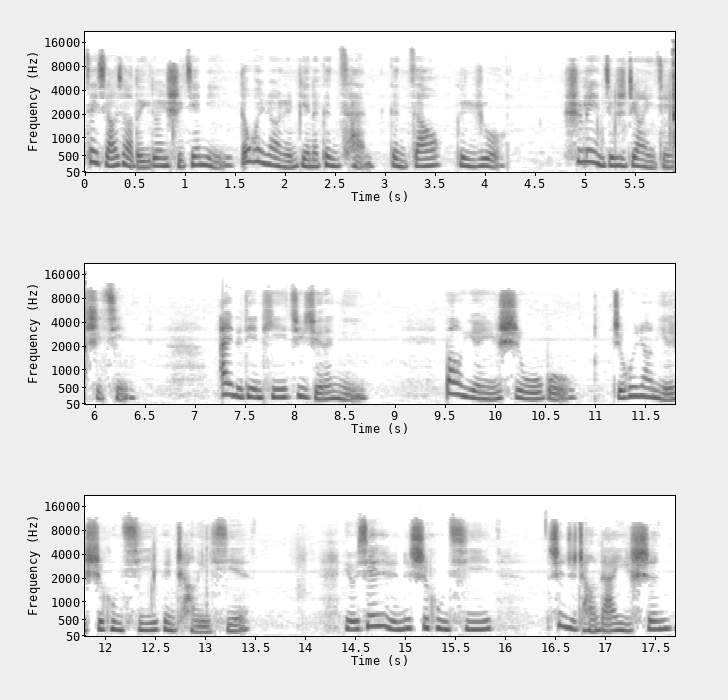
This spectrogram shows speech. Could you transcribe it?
在小小的一段时间里，都会让人变得更惨、更糟、更弱。失恋就是这样一件事情。爱的电梯拒绝了你，抱怨于事无补，只会让你的失控期更长一些。有些人的失控期甚至长达一生，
